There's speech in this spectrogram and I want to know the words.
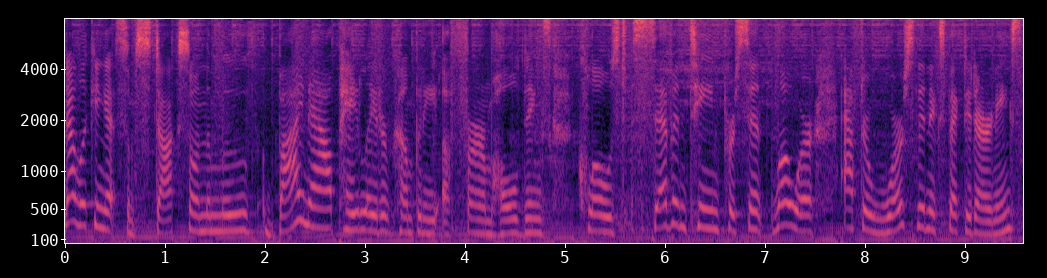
Now, looking at some stocks on the move, buy now, pay later company Affirm Holdings closed 17% lower after worse than expected earnings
